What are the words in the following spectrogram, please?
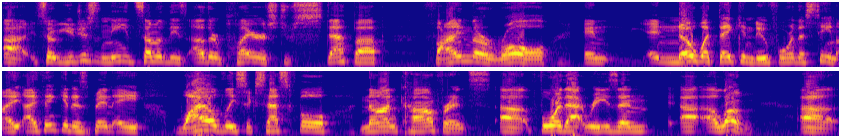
Uh, so you just need some of these other players to step up, find their role, and and know what they can do for this team. I, I think it has been a wildly successful non-conference uh, for that reason uh, alone. Uh,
